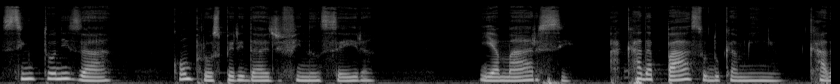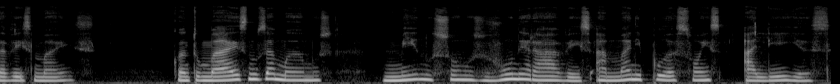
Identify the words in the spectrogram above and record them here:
sintonizar com prosperidade financeira e amar-se a cada passo do caminho, cada vez mais. Quanto mais nos amamos, menos somos vulneráveis a manipulações alheias,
